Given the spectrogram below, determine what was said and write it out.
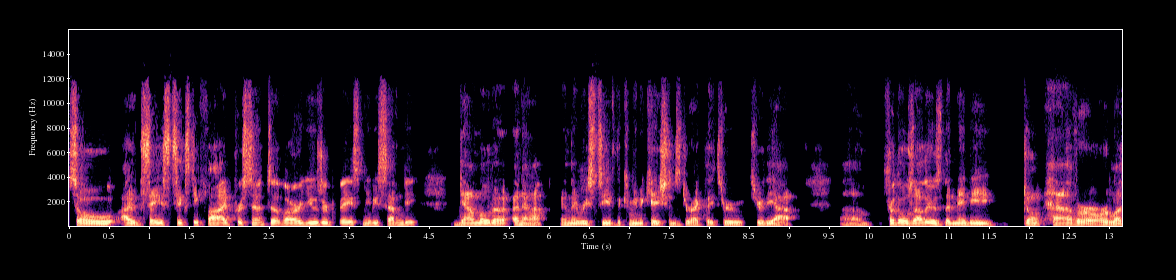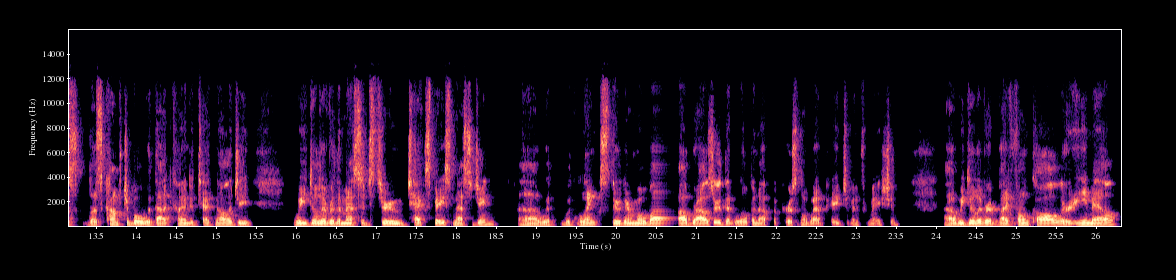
So I would say 65% of our user base, maybe 70, download a, an app and they receive the communications directly through through the app. Um, for those others that maybe don't have or are less less comfortable with that kind of technology, we deliver the message through text-based messaging uh, with, with links through their mobile browser that will open up a personal web page of information. Uh, we deliver it by phone call or email.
